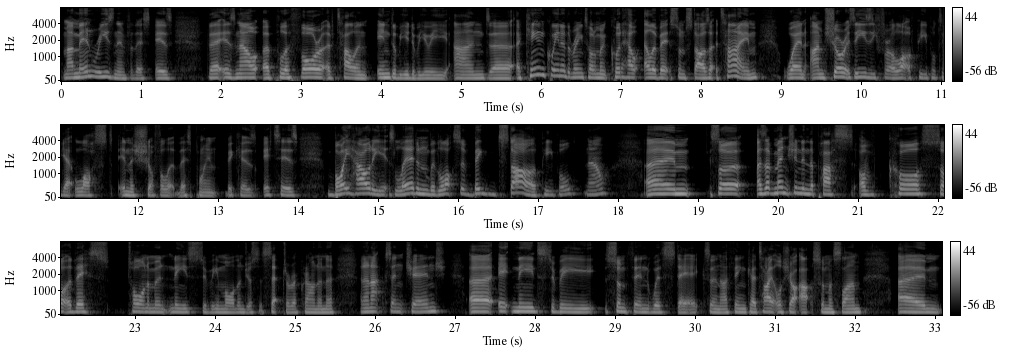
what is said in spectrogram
my main reasoning for this is there is now a plethora of talent in WWE, and uh, a King and Queen of the Ring tournament could help elevate some stars at a time when I'm sure it's easy for a lot of people to get lost in the shuffle at this point because it is, boy howdy, it's laden with lots of big star people now. Um, so, as I've mentioned in the past, of course, sort of this tournament needs to be more than just a scepter, a crown, and, a, and an accent change. Uh, it needs to be something with stakes, and I think a title shot at SummerSlam um,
